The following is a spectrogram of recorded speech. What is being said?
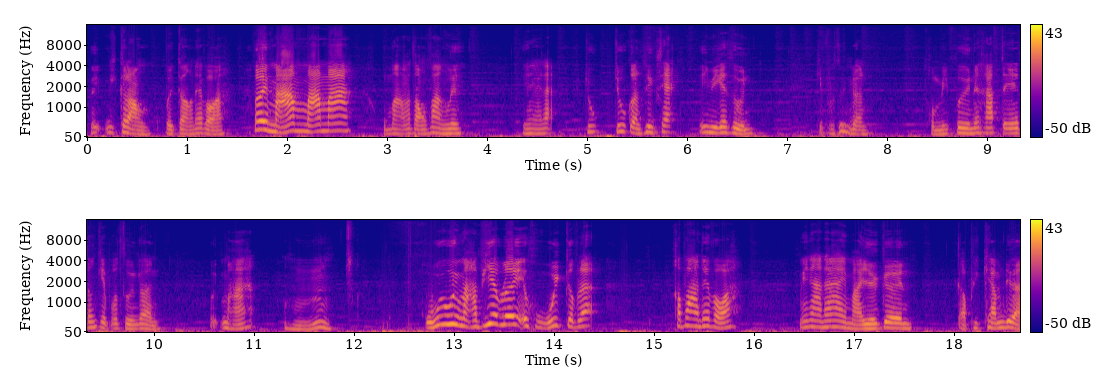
เฮ้ยมีกล่องเปิดกล่องได้ป่าวะเฮ้ยหมาหมามาหมามาสองฝั่งเลยแย่ละจุกจุกก่อนซิกแซกเฮ้ยมีกระสุนเก็บกระสุนก่อนผมมีปืนนะครับแต่เอต้องเก็บกระสุนก่อนเฮ้ยหมาอื้อหืมอุ้ยอุ้ยหมาเพียบเลยโอ้โหเกือบแล้วเข้าบ้านได้ป่าวะ ไม่น่าได้หมาเยอะเกิน กับพี่แคมป์เดือ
